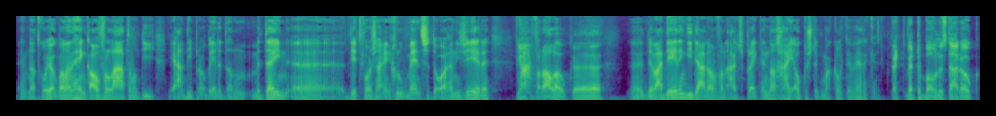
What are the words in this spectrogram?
En dat kon je ook wel aan Henk overlaten, want die, ja, die probeerde dan meteen eh, dit voor zijn groep mensen te organiseren. Ja. Maar vooral ook eh, eh, de waardering die daar dan van uitspreekt. En dan ga je ook een stuk makkelijker werken. Werd, werd de bonus daar ook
